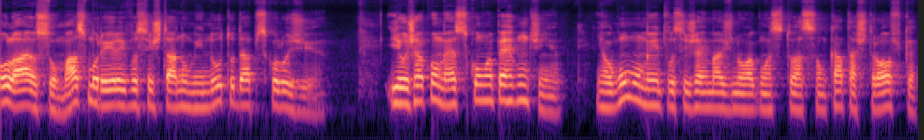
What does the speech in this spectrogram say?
Olá, eu sou Márcio Moreira e você está no Minuto da Psicologia. E eu já começo com uma perguntinha. Em algum momento você já imaginou alguma situação catastrófica,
